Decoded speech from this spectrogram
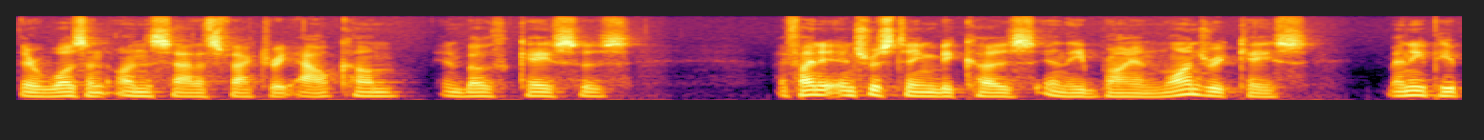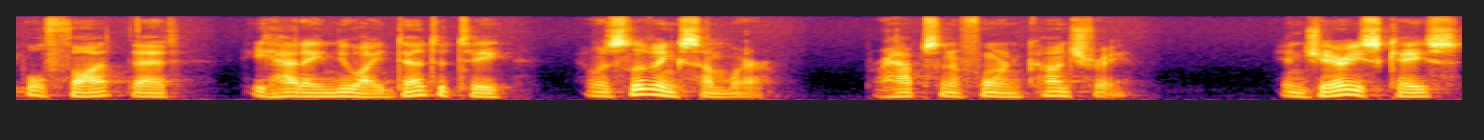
There was an unsatisfactory outcome in both cases. I find it interesting because in the Brian Laundrie case, many people thought that he had a new identity and was living somewhere, perhaps in a foreign country. In Jerry's case,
